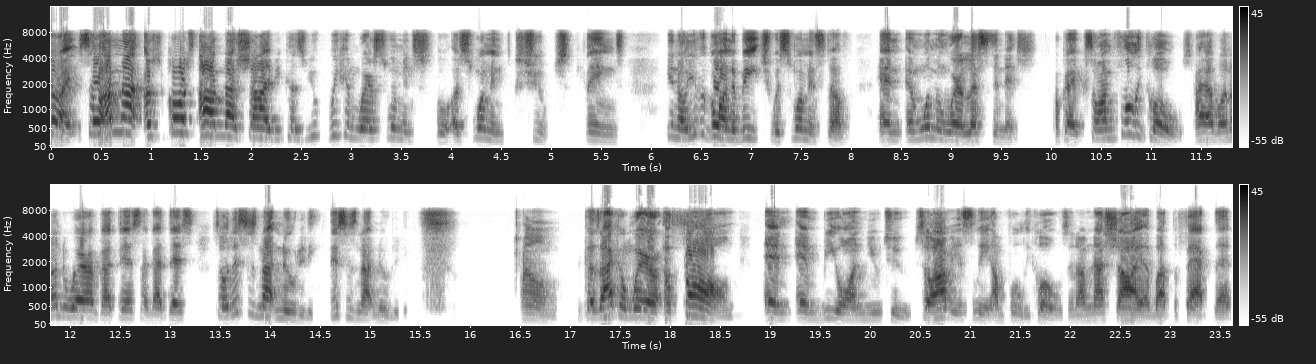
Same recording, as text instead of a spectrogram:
All right, so I'm not. Of course, I'm not shy because you we can wear swimming uh, swimming shoots things. You know, you could go on the beach with swimming stuff, and and women wear less than this. Okay, so I'm fully clothed. I have on underwear. I've got this. I got this. So this is not nudity. This is not nudity. Um, because I can wear a thong and and be on YouTube. So obviously I'm fully clothed, and I'm not shy about the fact that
